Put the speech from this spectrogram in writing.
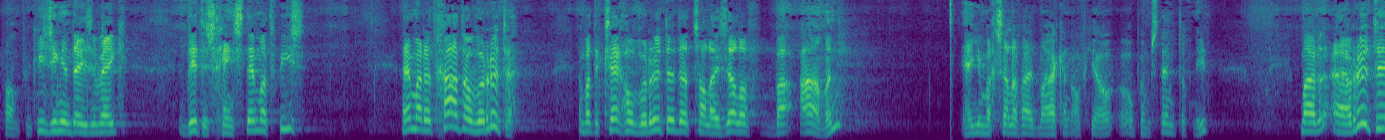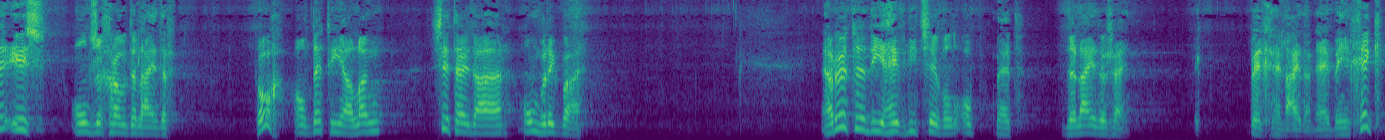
van verkiezingen deze week. Dit is geen stemadvies. maar het gaat over Rutte. En wat ik zeg over Rutte, dat zal hij zelf beamen. Je mag zelf uitmaken of je op hem stemt of niet. Maar uh, Rutte is onze grote leider. Toch? Al 13 jaar lang zit hij daar onwrikbaar. En Rutte die heeft niet zoveel op met de leider zijn. Ik ben geen leider, nee, ben je gek?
